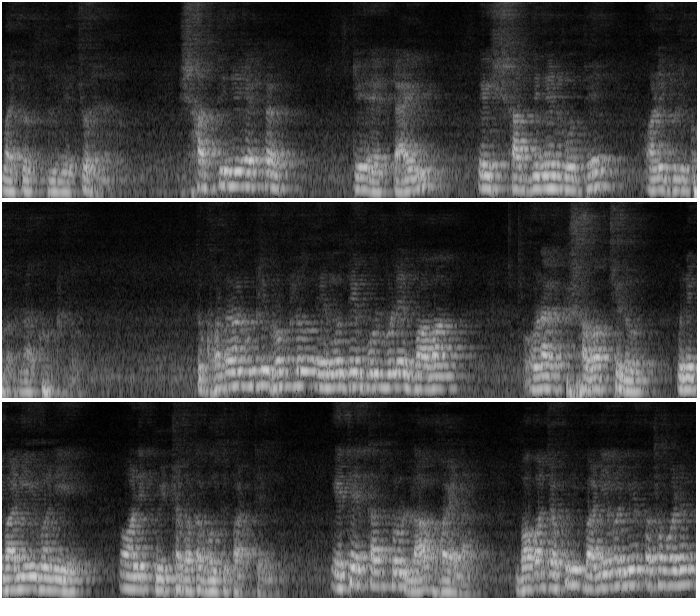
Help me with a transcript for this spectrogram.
মাইক্রোফোন নিয়ে চলে গেল। সাত দিনের একটা টাইম। এই সাত দিনের মধ্যে অনেকগুলি ঘটনা ঘটলো। তো ঘটনাগুলি ঘটলো, এর মধ্যে বুলবুলের বাবা, ওনার একটা স্বভাব ছিল, উনি বানিয়ে বানিয়ে অনেক মিথ্যা কথা বলতে পারতেন। এতে তার কোনো লাভ হয় না। বাবা যখনই বানিয়ে বানিয়ে কথা বলেন,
